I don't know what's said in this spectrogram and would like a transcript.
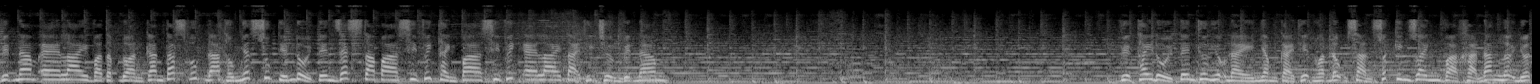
Vietnam Airlines và tập đoàn Qantas Úc đã thống nhất xúc tiến đổi tên Jetstar Pacific thành Pacific Airlines tại thị trường Việt Nam. Việc thay đổi tên thương hiệu này nhằm cải thiện hoạt động sản xuất kinh doanh và khả năng lợi nhuận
